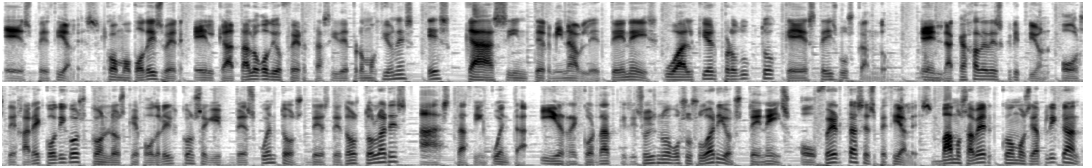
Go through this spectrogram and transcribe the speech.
especiales. Como podéis ver, el catálogo de ofertas y de promociones es casi interminable. Tenéis cualquier producto que estéis buscando. En la caja de descripción os dejaré códigos con los que podréis conseguir descuentos desde 2 dólares hasta 50. Y recordad que si sois nuevos usuarios tenéis ofertas especiales. Vamos a ver cómo se aplican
